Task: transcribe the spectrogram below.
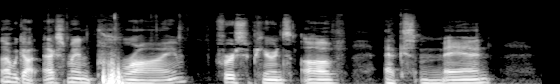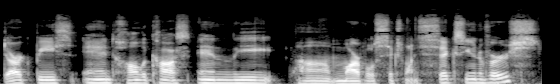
Then we got X-Men Prime, first appearance of X-Man, Dark Beast, and Holocaust in the um, Marvel 616 universe.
